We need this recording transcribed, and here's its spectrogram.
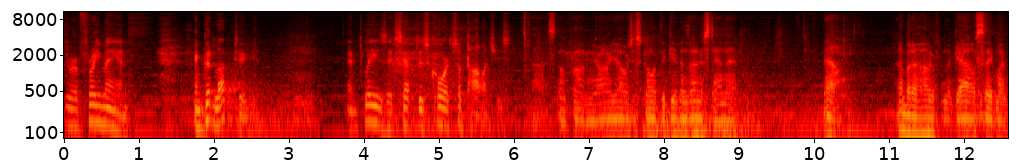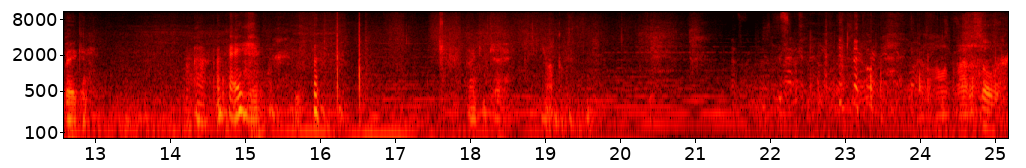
You're a free man. And good luck to you. And please accept this court's apologies. Uh, it's no problem, Your Honor. Y'all was just going with the givens. I understand that. Now, how about a hug from the gal who saved my bacon? Okay. Thank you, Kay. You're welcome. Well, I'm glad it's over.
